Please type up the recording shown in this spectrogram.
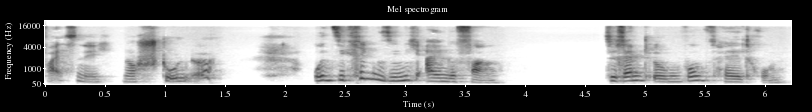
weiß nicht, einer Stunde. Und sie kriegen sie nicht eingefangen. Sie rennt irgendwo im Feld rum.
